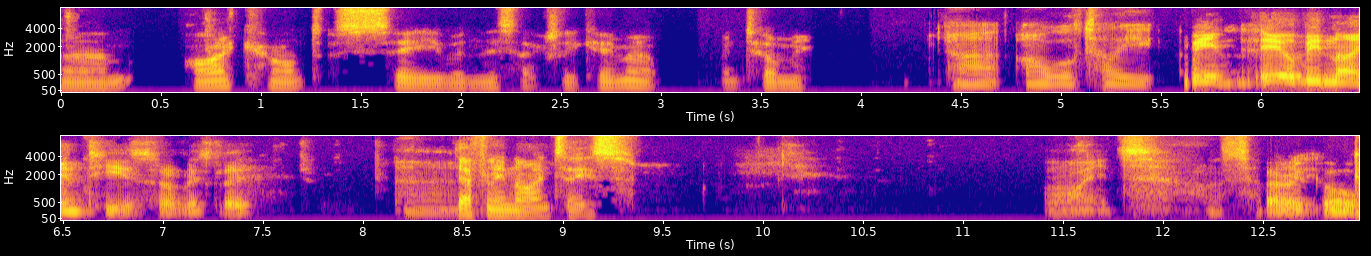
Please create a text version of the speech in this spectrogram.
Um, I can't see when this actually came out. Don't tell me. Uh, I will tell you. I mean, it'll be nineties, obviously. Uh, Definitely nineties. Right. Very cool.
